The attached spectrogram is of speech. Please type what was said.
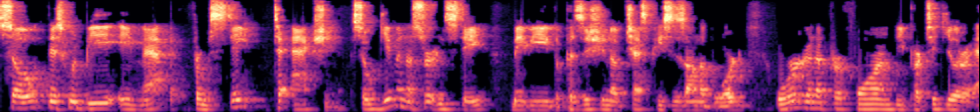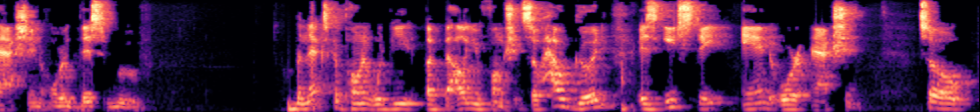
So this would be a map from state to action. So given a certain state, maybe the position of chess pieces on the board, we're going to perform the particular action or this move. The next component would be a value function. So how good is each state and or action? So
